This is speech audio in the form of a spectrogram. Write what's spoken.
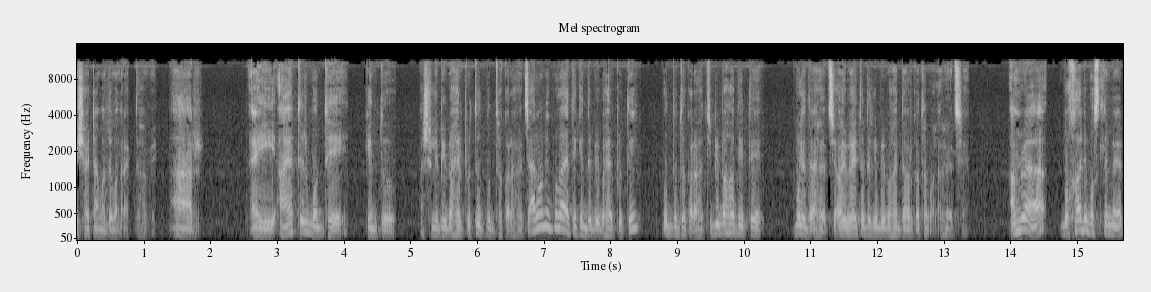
বিষয়টা আমাদের মনে রাখতে হবে। আর এই আয়াতের মধ্যে কিন্তু আসলে বিবাহের প্রতি উদ্বুদ্ধ করা হয়েছে। আর অনেকগুলো আয়াতে কিন্তু বিবাহের প্রতি উদ্বুদ্ধ করা হচ্ছে বিবাহ দিতে বলে দেওয়া হয়েছে, অবিবাহিতদেরকে বিবাহ দেওয়ার কথা বলা হয়েছে। আমরা বুখারি, মুসলিমের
